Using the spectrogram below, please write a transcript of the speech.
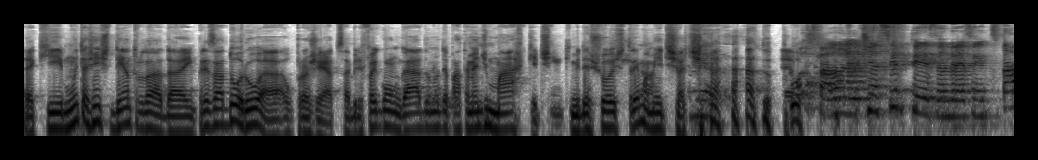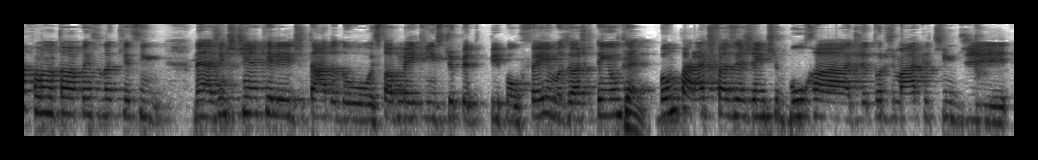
é que muita gente dentro da, da empresa adorou a- o projeto, sabe? Ele foi gongado no departamento de marketing, que me deixou extremamente chateado. por- Posso falar? Eu tinha certeza, André. Assim, você estava falando, eu estava pensando aqui, assim, né? A gente tinha aquele ditado do Stop Making Stupid People Famous. Eu acho que tem um que é, vamos parar de fazer gente burra, diretor de marketing de.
